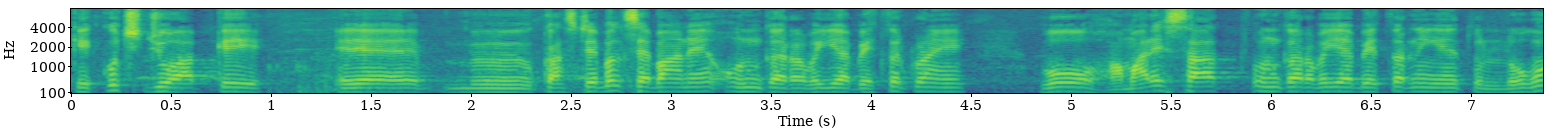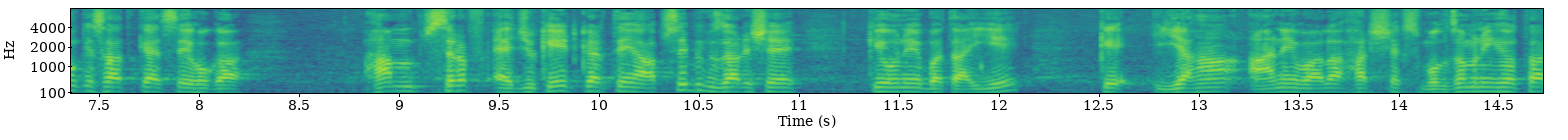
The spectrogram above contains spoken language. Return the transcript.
کہ کچھ جو آپ کے کانسٹیبل صاحبان ہیں، ان کا رویہ بہتر کرائیں۔ وہ ہمارے ساتھ ان کا رویہ بہتر نہیں ہے، تو لوگوں کے ساتھ کیسے ہوگا؟ ہم صرف ایجوکیٹ کرتے ہیں، آپ سے بھی گزارش ہے کہ انہیں بتائیے کہ یہاں آنے والا ہر شخص ملزم نہیں ہوتا۔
